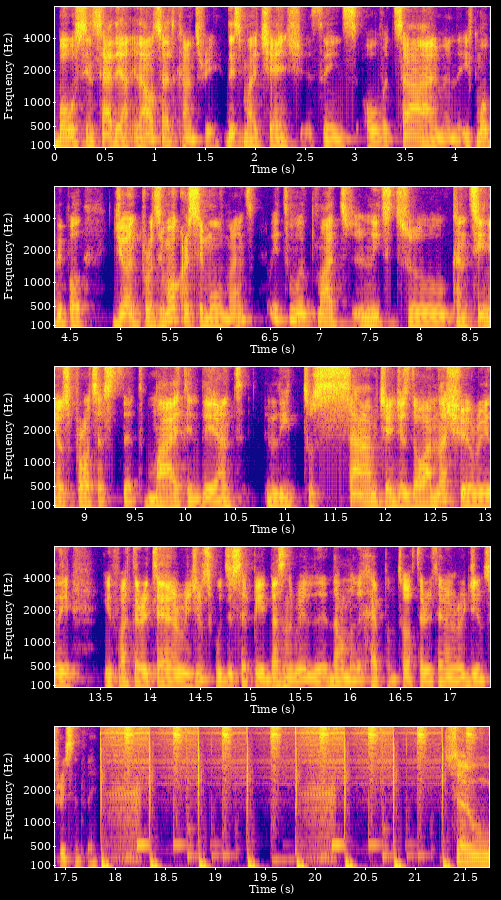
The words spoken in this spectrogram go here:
both inside and outside country, this might change things over time. And if more people join pro-democracy movement, it would might lead to continuous protests that might in the end lead to some changes, though I'm not sure really if authoritarian regimes would disappear. It doesn't really normally happen to authoritarian regimes recently. So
